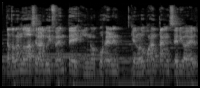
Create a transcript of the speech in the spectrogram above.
está tratando de hacer algo diferente y no coger, que no lo cojan tan en serio a él,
